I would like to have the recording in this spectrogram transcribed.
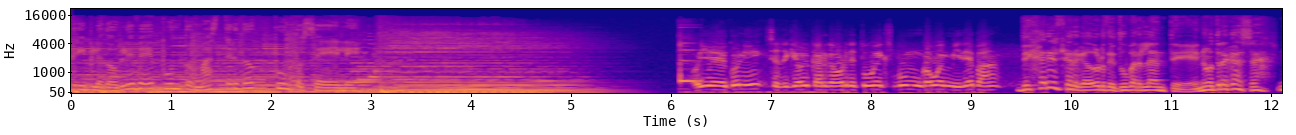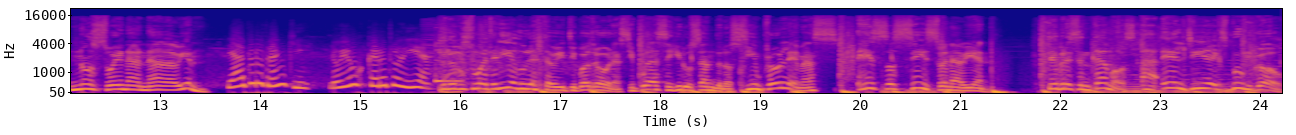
www.masterdog.cl. Oye, Connie, se te quedó el cargador de tu X-Boom Go en mi depa. Dejar el cargador de tu parlante en otra casa no suena nada bien. Ya, pero tranqui, lo voy a buscar otro día. Pero que su batería dure hasta 24 horas y puedas seguir usándolo sin problemas, eso sí suena bien. Te presentamos a LG X Boom Go,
